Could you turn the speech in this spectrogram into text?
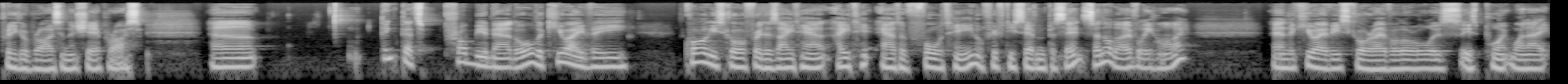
pretty good rise in the share price. Uh, I think that's probably about all. The QAV quality score for it is eight out, eight out of fourteen, or fifty-seven percent, so not overly high. And the QAV score overall is is 0.18.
